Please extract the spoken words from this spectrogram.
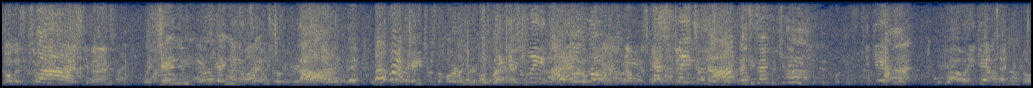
Don't listen to him. He's nasty, man. Like Canyon, Canyon's a technical degree or anything. Age was the hardest room. Get your leads, man. Double this Get your leads. That's exactly what you need. Uh, you get that. Power. You get technical.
